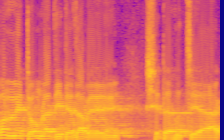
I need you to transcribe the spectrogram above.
করলে তোমরা জিতে যাবে। সেটা হচ্ছে এক,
